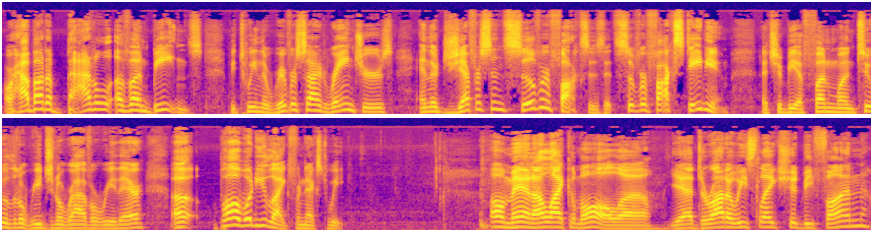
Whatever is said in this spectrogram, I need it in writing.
Or how about a battle of unbeatens between the Riverside Rangers and the Jefferson Silver Foxes at Silver Fox Stadium? That should be a fun one too. A little regional rivalry there. Uh, Paul, what do you like for next week? Oh man, I like them all. Uh, yeah, Dorado Eastlake should be fun.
